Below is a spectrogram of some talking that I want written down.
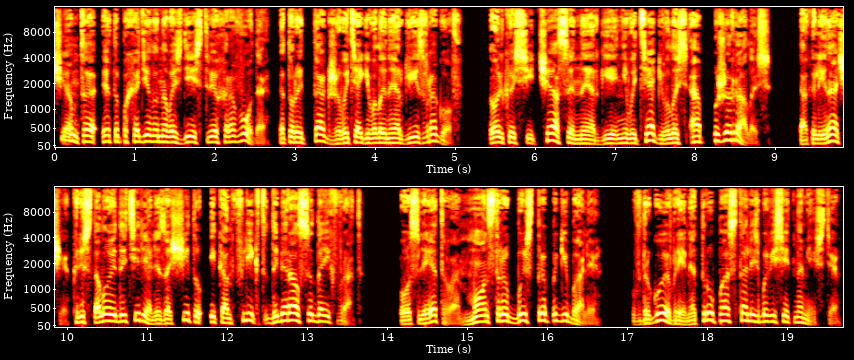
Чем-то это походило на воздействие хоровода, который также вытягивал энергию из врагов. Только сейчас энергия не вытягивалась, а пожиралась. Так или иначе, кристаллоиды теряли защиту, и конфликт добирался до их врат. После этого монстры быстро погибали, в другое время трупы остались бы висеть на месте.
